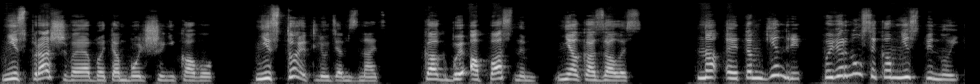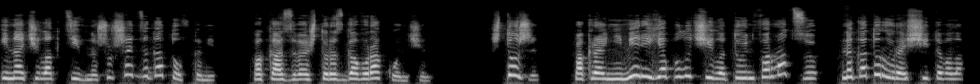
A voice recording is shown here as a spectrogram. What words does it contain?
не спрашивая об этом больше никого. Не стоит людям знать, как бы опасным не оказалось». На этом Генри повернулся ко мне спиной и начал активно шуршать заготовками, показывая, что разговор окончен. Что же, по крайней мере, я получила ту информацию, на которую рассчитывала,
